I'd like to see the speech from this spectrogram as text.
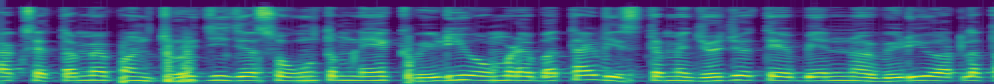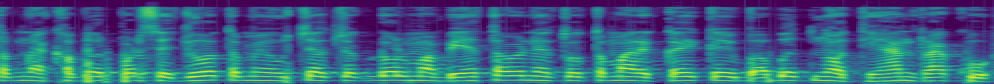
લાગશે, તમે પણ ધ્રુજી જશો. હું તમને એક વીડિયો હમણાં બતાવીશ. તમે જોજો તે બેનનો વીડિયો, એટલે તમને ખબર પડશે. જો તમે ઊંચા ચકડોલમાં બેહતા હોય ને, તો તમારે કઈ કઈ બાબતનો ધ્યાન રાખવું.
